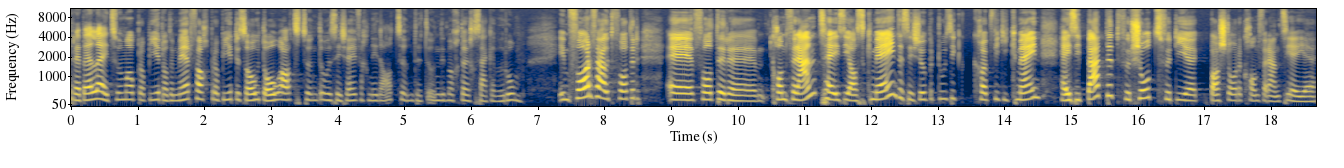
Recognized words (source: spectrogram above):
die Rebellen haben zweimal probiert oder mehrfach probiert, das Auto auch anzuzünden und es ist einfach nicht angezündet. Und ich möchte euch sagen, warum. Im Vorfeld von der, äh, von der äh, Konferenz haben sie als Gemeinde, das ist über 1000-köpfige Gemeinde, haben sie gebetet für Schutz für die Pastorenkonferenz. Sie haben eine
